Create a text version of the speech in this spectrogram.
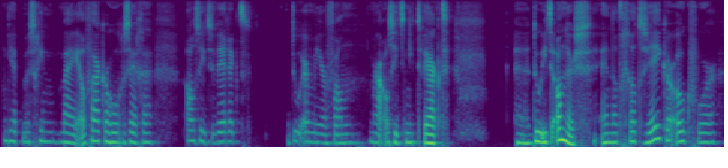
je hebt misschien mij al vaker horen zeggen: als iets werkt, doe er meer van. Maar als iets niet werkt, uh, doe iets anders. En dat geldt zeker ook voor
